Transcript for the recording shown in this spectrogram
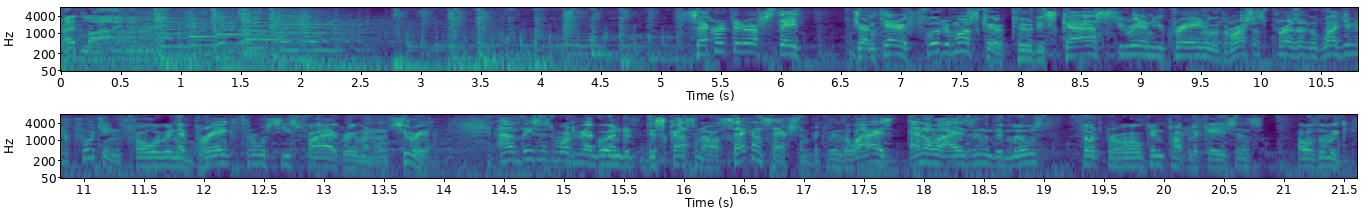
Red Line. Secretary of State John Kerry flew to Moscow to discuss Syria and Ukraine with Russia's President Vladimir Putin following a breakthrough ceasefire agreement on Syria. And this is what we are going to discuss in our second section between the lies, analyzing the most thought-provoking publications of the week.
